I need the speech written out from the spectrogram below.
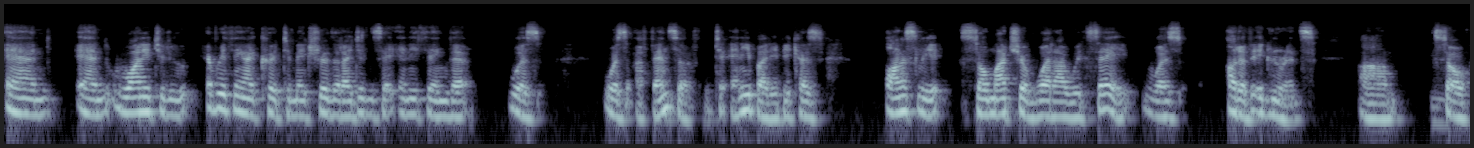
and and wanting to do everything I could to make sure that I didn't say anything that was was offensive to anybody because honestly, so much of what I would say was out of ignorance. Um, so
